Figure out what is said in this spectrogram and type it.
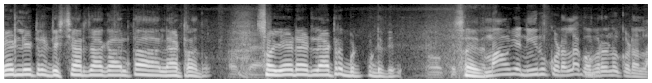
ಎರಡು ಲೀಟ್ರ್ ಡಿಸ್ಚಾರ್ಜ್ ಆಗೋ ಅಂತ ಲ್ಯಾಟ್ರ್ ಅದು. ಸೊ ಎರಡೆರಡು ಲ್ಯಾಟ್ರ್ ಬಿಟ್ಬಿಟ್ಟಿದ್ದೀವಿ. ಸೊ ಮಾವಿಗೆ ನೀರು ಕೊಡಲ್ಲ ಗೊಬ್ಬರನೂ ಕೊಡಲ್ಲ.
